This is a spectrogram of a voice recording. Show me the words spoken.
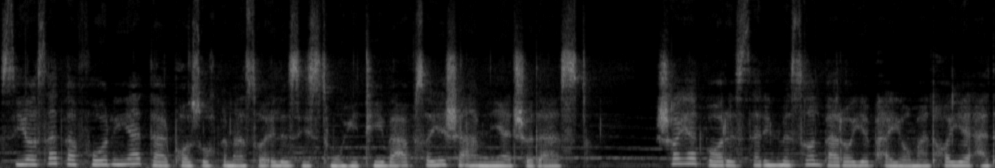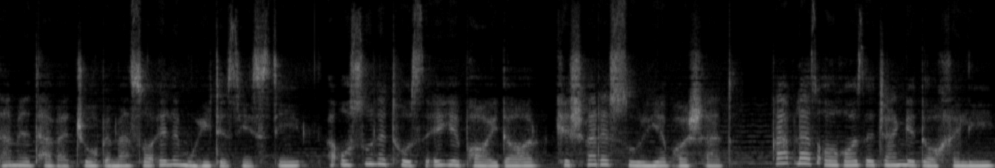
سیاست و فوریت در پاسخ به مسائل زیست محیطی و افزایش امنیت شده است. شاید بارزترین مثال برای پیامدهای عدم توجه به مسائل محیط زیستی و اصول توسعه پایدار کشور سوریه باشد. قبل از آغاز جنگ داخلی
